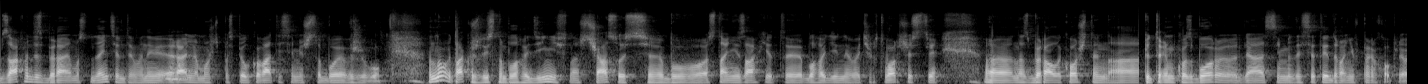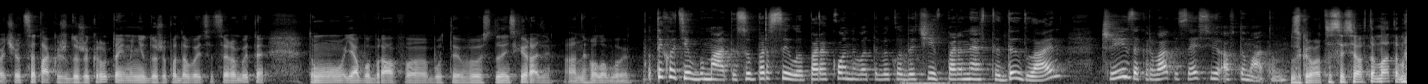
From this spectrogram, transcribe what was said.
заходи, збираємо студентів, де вони реально можуть поспілкуватися між собою вживу. Ну і також, звісно, благодійність в наш час. Ось е, був останній захід, е, благодійний вечір творчості. Е, Назбирали кошти на підтримку збору для 70 дронів перехоплювачів. Це також дуже круто, і мені дуже подобається це робити. Тому я б обрав е, бути в студентській раді, а не головою. Ти хотів би мати суперсилу переконувати викладачів перенести дедлайн чи закривати сесію автоматом? Закривати сесію автоматом.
